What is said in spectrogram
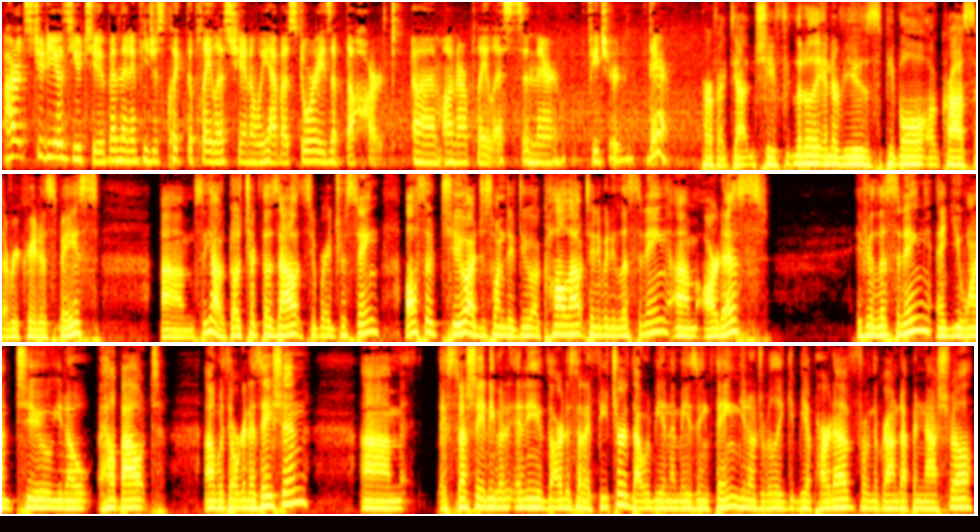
Heart Studios YouTube, and then if you just click the playlist channel, we have a Stories of the Heart um, on our playlists, and they're featured there. Perfect. Yeah. And she f- literally interviews people across every creative space. Um, so yeah, go check those out. Super interesting. Also, too, I just wanted to do a call out to anybody listening, um, artists. If you're listening and you want to, you know, help out uh, with the organization, um, especially anybody, any of the artists that I featured, that would be an amazing thing, you know, to really be a part of from the ground up in Nashville.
